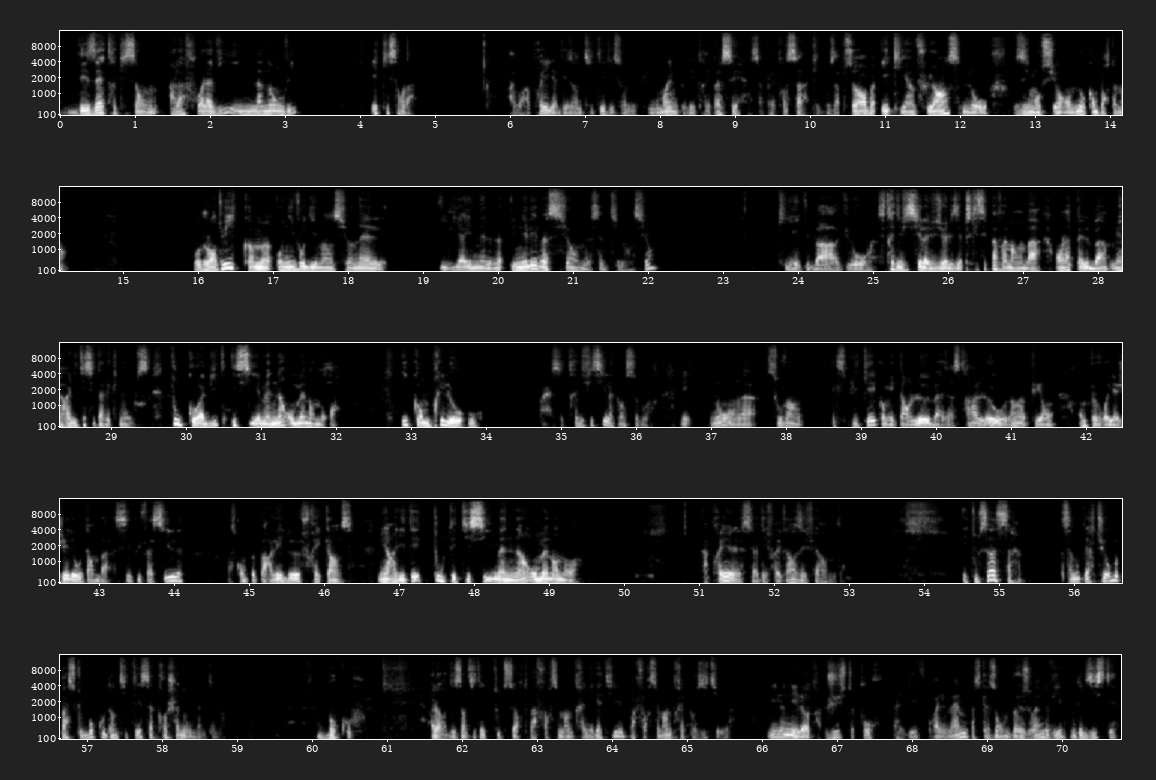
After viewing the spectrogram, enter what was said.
Des êtres qui sont à la fois la vie et la non-vie, et qui sont là. Alors ah après, il y a des entités qui sont ni plus ni moins que des trépassés. Ça peut être ça qui nous absorbe et qui influence nos émotions, nos comportements. Aujourd'hui, comme au niveau dimensionnel, il y a une, élévation de cette dimension, qui est du bas, du haut. C'est très difficile à visualiser parce que c'est pas vraiment en bas. On l'appelle bas, mais en réalité c'est avec nous. Tout cohabite ici et maintenant au même endroit, y compris le haut c'est très difficile à concevoir. Mais nous, on l'a souvent expliqué comme étant le bas astral, le haut, hein, puis on, peut voyager de haut en bas. C'est plus facile parce qu'on peut parler de fréquence. Mais en réalité, tout est ici maintenant au même endroit. Après, c'est à des fréquences différentes. Et tout ça, ça, ça nous perturbe parce que beaucoup d'entités s'accrochent à nous maintenant. Beaucoup. Alors, des entités de toutes sortes, pas forcément très négatives, pas forcément très positives. Ni l'une ni l'autre, juste pour elles vivent pour elles-mêmes, parce qu'elles ont besoin de vivre ou d'exister.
